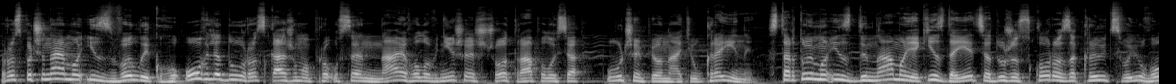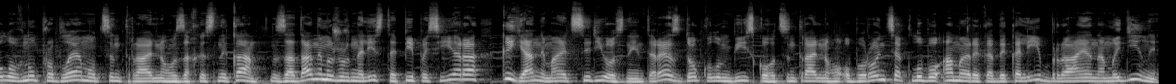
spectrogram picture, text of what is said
Розпочинаємо із великого огляду. Розкажемо про усе найголовніше, що трапилося у чемпіонаті України. Стартуємо із Динамо, які, здається, дуже скоро закриють свою головну проблему центрального захисника. За даними журналіста Піпе Сієра, кияни мають серйозний інтерес до колумбійського центрального оборонця клубу Америка де Калі Брайана Медіни.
